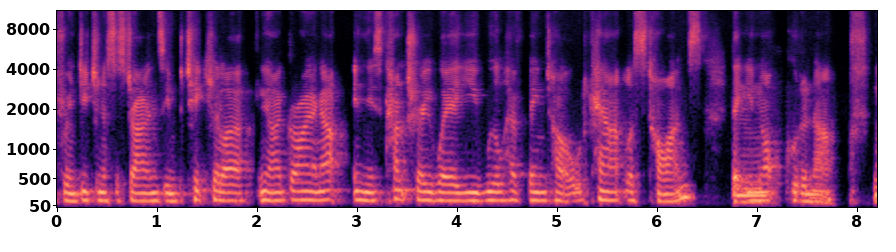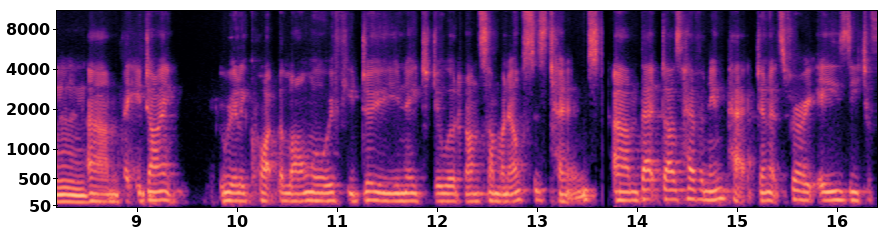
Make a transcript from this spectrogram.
for Indigenous Australians in particular, you know, growing up in this country where you will have been told countless times that mm. you're not good enough, mm. um, that you don't really quite belong, or if you do, you need to do it on someone else's terms. Um, that does have an impact, and it's very easy to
